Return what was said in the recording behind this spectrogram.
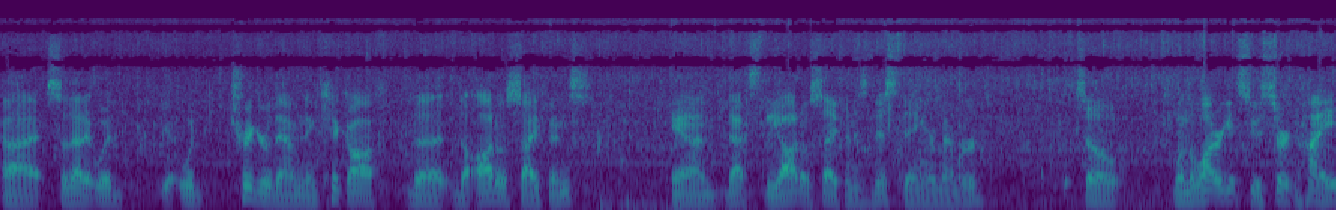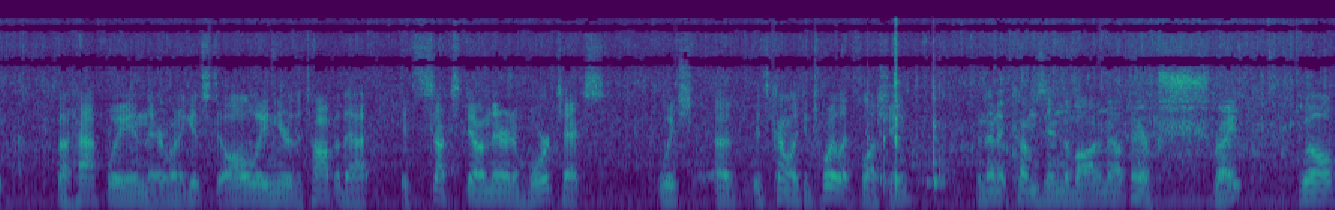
uh, so that it would it would trigger them and kick off the, the auto siphons. And that's the auto siphon is this thing, remember? So when the water gets to a certain height, about halfway in there, when it gets to all the way near the top of that, it sucks down there in a vortex, which uh, it's kind of like a toilet flushing, and then it comes in the bottom out there, right? Well,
